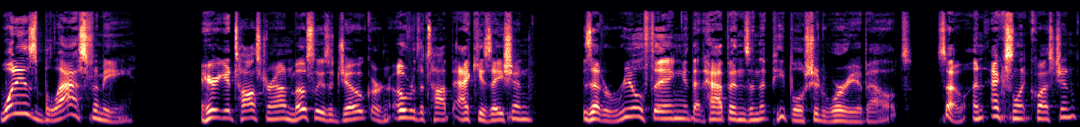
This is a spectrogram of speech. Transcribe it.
What is blasphemy? I hear it get tossed around mostly as a joke or an over the top accusation. Is that a real thing that happens and that people should worry about? So, an excellent question.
